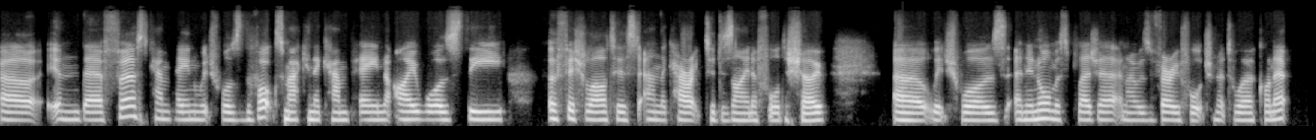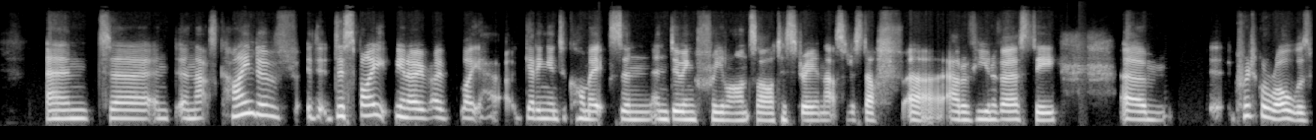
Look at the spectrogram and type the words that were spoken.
uh, in their first campaign, which was the Vox Machina campaign, I was the official artist and the character designer for the show, uh, which was an enormous pleasure, and I was very fortunate to work on it. And uh, and and that's kind of despite you know I like getting into comics and and doing freelance artistry and that sort of stuff uh, out of university. Um, critical role was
